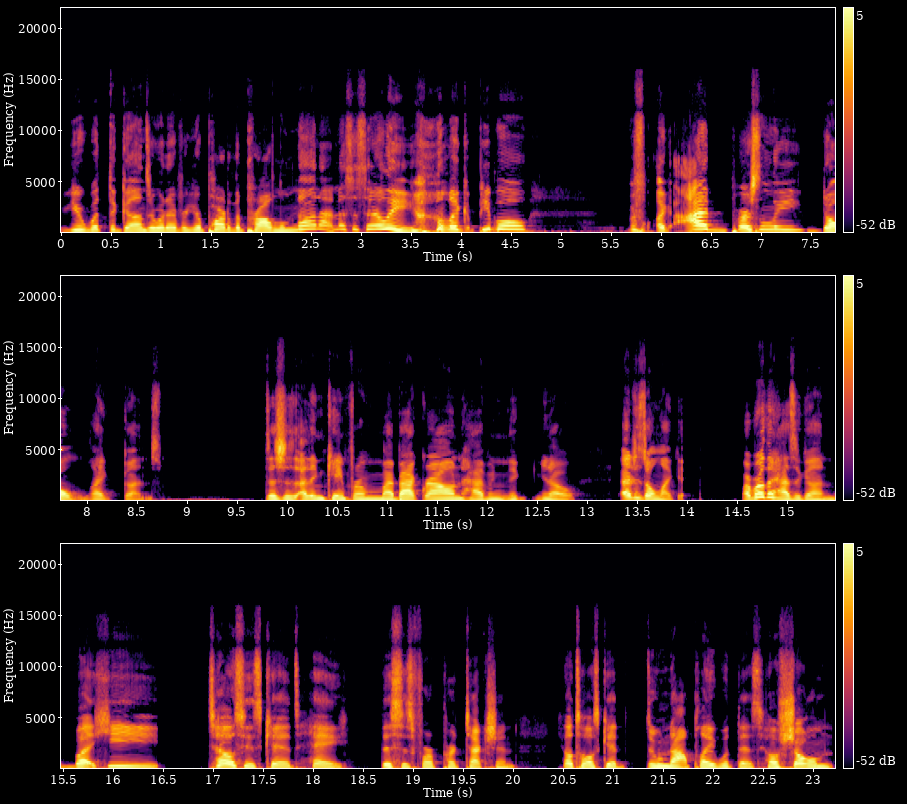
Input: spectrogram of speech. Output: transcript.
you're with the guns or whatever, you're part of the problem. No, not necessarily. like people, like I personally don't like guns. This is I think came from my background having you know I just don't like it. My brother has a gun, but he tells his kids, "Hey, this is for protection." He'll tell his kid, "Do not play with this." He'll show them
